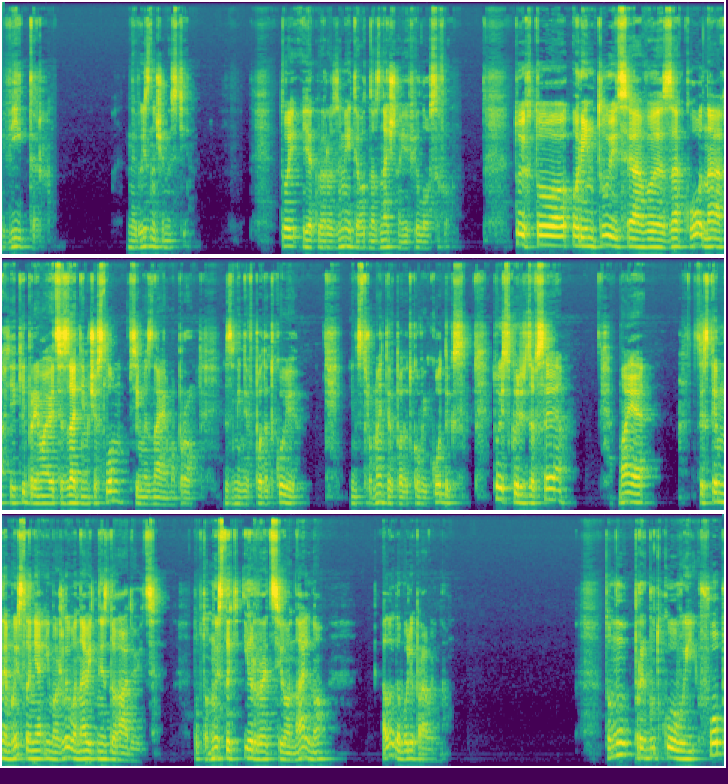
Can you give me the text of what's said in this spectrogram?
вітер невизначеності, той, як ви розумієте, однозначно є філософом. Той, хто орієнтується в законах, які приймаються заднім числом, всі ми знаємо про зміни в податкові інструменти, в податковий кодекс, той, скоріш за все, має системне мислення і, можливо, навіть не здогадується. Тобто мислить ірраціонально, але доволі правильно. Тому прибутковий ФОП,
